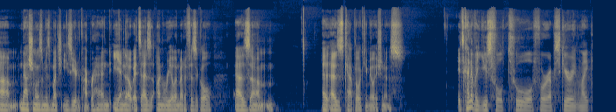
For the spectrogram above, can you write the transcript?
Um, nationalism is much easier to comprehend, even Yeah. though it's as unreal and metaphysical as um, as, as capital accumulation is. It's kind of a useful tool for obscuring, like,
